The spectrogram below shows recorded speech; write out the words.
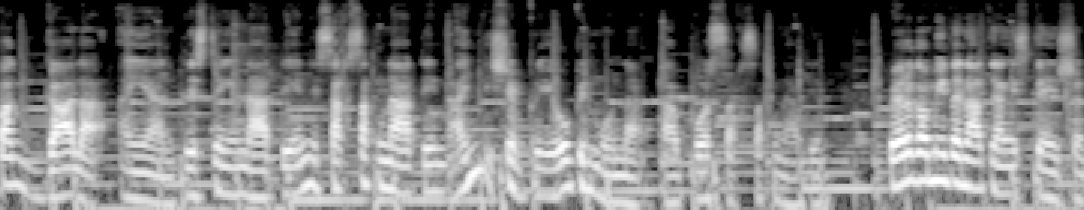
paggala. Ayan, testingin natin, saksak natin. Ay, hindi, syempre, i-open muna. Tapos, saksak natin. Pero gamitan natin ang extension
